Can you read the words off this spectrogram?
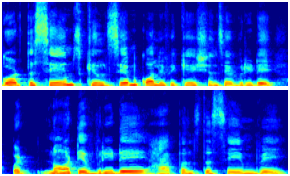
got the same skills, same qualifications every day, but not every day happens the same way.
